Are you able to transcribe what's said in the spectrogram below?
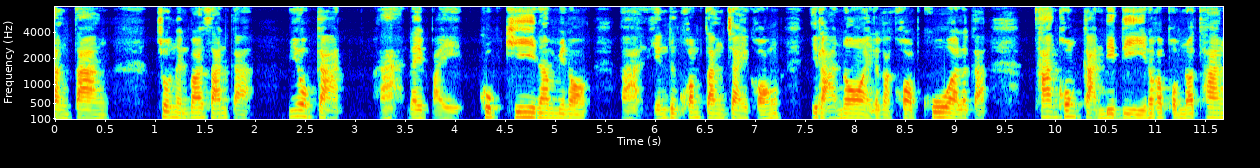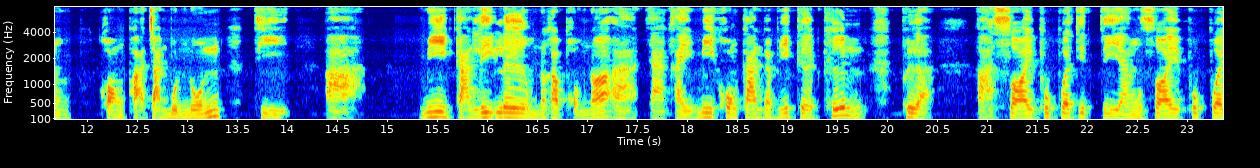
ต่างๆ ช่วงนั้นบ่าวสารก็มีโอกาสอ่าได้ไป คุกคีนำพี่น้องอ่าเห็นถึงความตั้งใจของอีหลาน้อย แล้วก็ครอบครัวแล้วก็ทางโครงการดีๆนะครับผมเนาะทางของพระอาจารย์บุญนุนที่อ่ามีการริเริ่มนะครับผมเนาะอ่าอยากให้มีโครงการแบบนี้เกิดขึ้น เพื่ออ่าซอยผู้ป่วยติดเตียง ซอยผู้ป่วย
